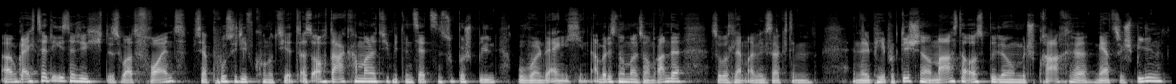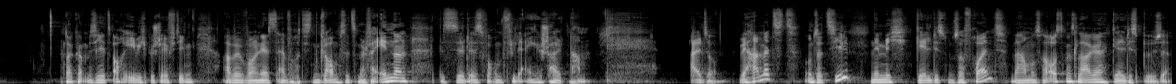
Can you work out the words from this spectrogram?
Ähm, gleichzeitig ist natürlich das Wort Freund sehr positiv konnotiert. Also auch da kann man natürlich mit den Sätzen super spielen, wo wollen wir eigentlich hin. Aber das nur mal so am Rande. Sowas lernt man, wie gesagt, im NLP Practitioner und Masterausbildung mit Sprache mehr zu spielen. Da könnte man sich jetzt auch ewig beschäftigen, aber wir wollen jetzt einfach diesen Glaubenssatz mal verändern. Das ist ja das, warum viele eingeschalten haben. Also, wir haben jetzt unser Ziel, nämlich Geld ist unser Freund. Wir haben unsere Ausgangslage, Geld ist böse.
